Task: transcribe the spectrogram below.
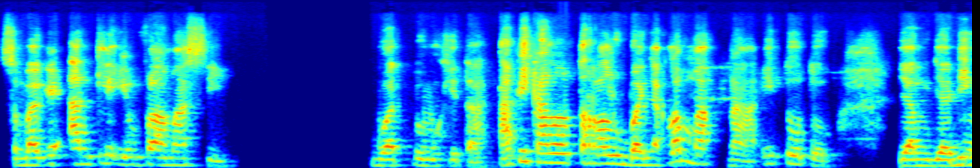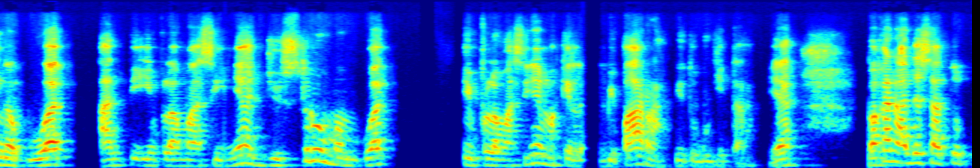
sebagai anti-inflamasi buat tubuh kita. Tapi kalau terlalu banyak lemak, nah itu tuh yang jadi ngebuat anti-inflamasinya justru membuat inflamasinya makin lebih parah di tubuh kita, ya. Bahkan ada satu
